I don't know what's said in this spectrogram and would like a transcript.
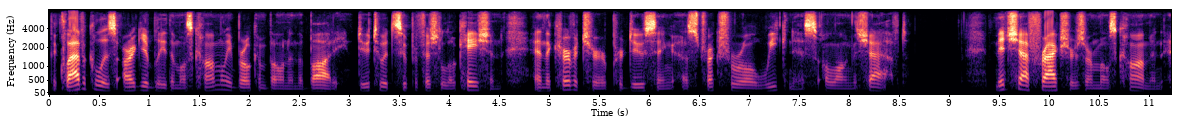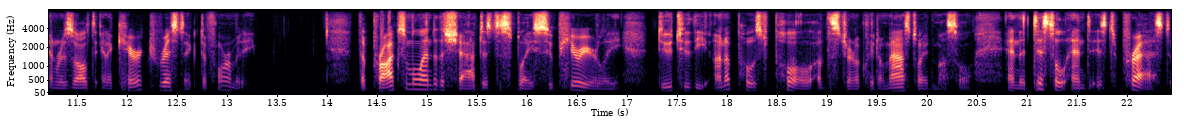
The clavicle is arguably the most commonly broken bone in the body due to its superficial location and the curvature producing a structural weakness along the shaft. Midshaft fractures are most common and result in a characteristic deformity. The proximal end of the shaft is displaced superiorly due to the unopposed pull of the sternocleidomastoid muscle, and the distal end is depressed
